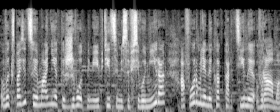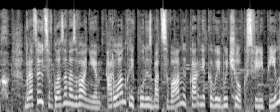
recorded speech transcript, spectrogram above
В экспозиции монеты с животными и птицами со всего мира оформлены как картины в рамах. Бросаются в глаза названия «Орлан-крикун из Ботсваны», «Карликовый бычок с Филиппин»,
